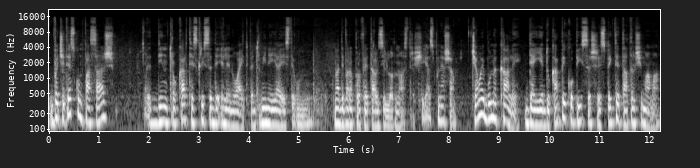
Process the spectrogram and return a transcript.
vă citesc un pasaj dintr-o carte scrisă de Ellen White. Pentru mine ea este un un adevărat profet al zilor noastre. Și ea spune așa, cea mai bună cale de a-i educa pe copii să-și respecte tatăl și mama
